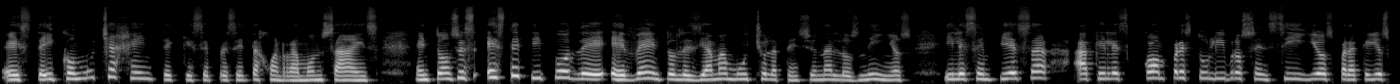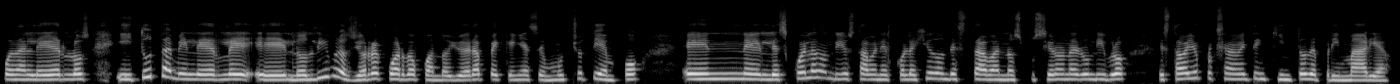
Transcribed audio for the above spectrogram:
este, y con mucha gente que se presenta Juan Ramón Sáenz. Entonces, este tipo de eventos les llama mucho la atención a los niños y les empieza a que les compres tus libros sencillos para que ellos puedan leerlos y tú también leerle eh, los libros. Yo recuerdo cuando yo era pequeña hace mucho tiempo, en la escuela donde yo estaba, en el colegio donde estaba, nos pusieron a leer un libro, estaba yo aproximadamente en quinto de primaria,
